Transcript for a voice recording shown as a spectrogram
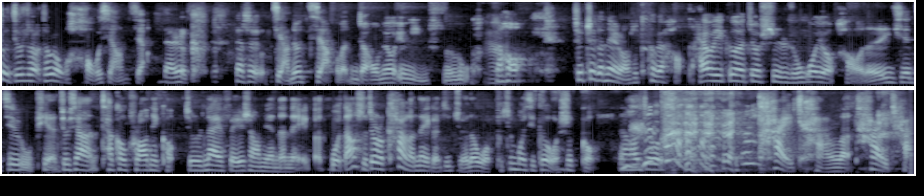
对，就是就是我好想讲，但是但是讲就讲了，你知道我没有运营思路。然后就这个内容是特别好的。还有一个就是如果有好的一些纪录片，就像 Taco Chronicle，就是奈飞上面的那个，我当时就是看了那个就觉得我不去墨西哥我是狗，然后就 太馋了，太馋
